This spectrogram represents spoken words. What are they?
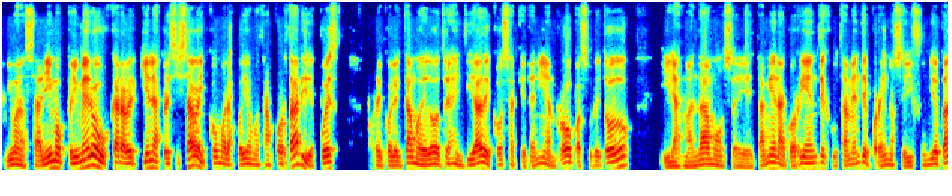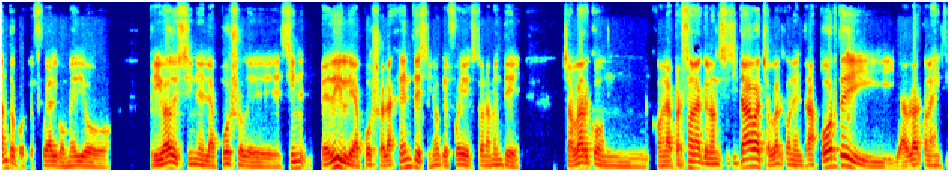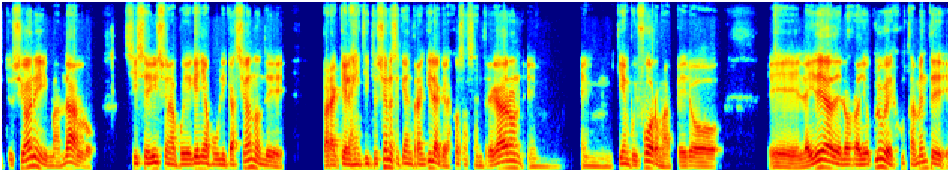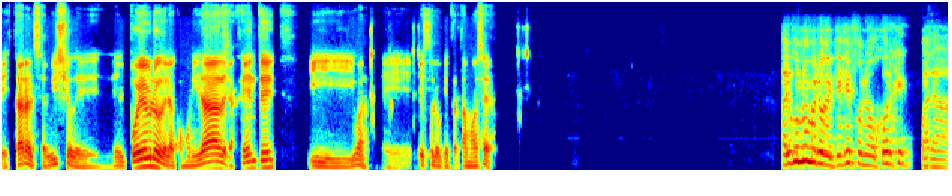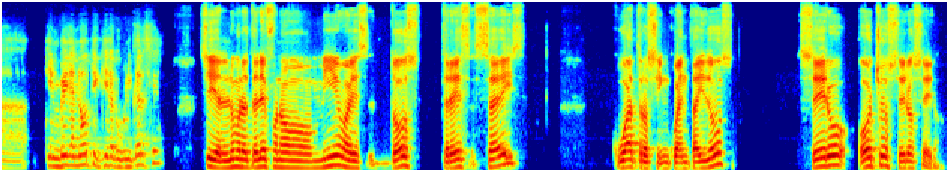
y bueno, salimos primero a buscar a ver quién las precisaba y cómo las podíamos transportar y después recolectamos de dos o tres entidades cosas que tenían ropa sobre todo y las mandamos eh, también a Corrientes, justamente por ahí no se difundió tanto porque fue algo medio privado y sin el apoyo de, sin pedirle apoyo a la gente, sino que fue solamente charlar con, con la persona que lo necesitaba, charlar con el transporte y, hablar con las instituciones y mandarlo. Sí se hizo una pequeña publicación donde para que las instituciones se queden tranquilas que las cosas se entregaron en, tiempo y forma, pero eh, la idea de los radioclubes es justamente estar al servicio del pueblo, de la comunidad, de la gente, y bueno, eh, eso es lo que tratamos de hacer. ¿Algún número de teléfono, Jorge, para quien ve la nota y quiera comunicarse? Sí, el número de teléfono mío es 236 452 0800.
